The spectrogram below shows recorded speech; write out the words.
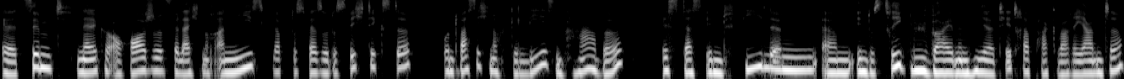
äh, Zimt, Nelke, Orange, vielleicht noch Anis. Ich glaube, das wäre so das Wichtigste. Und was ich noch gelesen habe, ist, dass in vielen ähm, Industrieglühweinen hier, Tetrapack-Variante,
